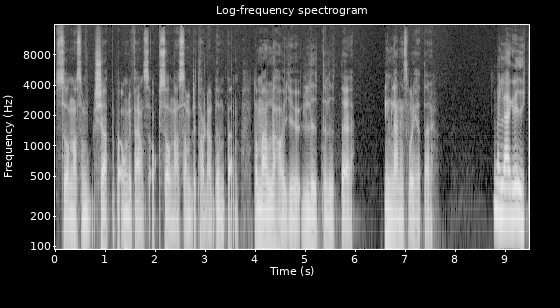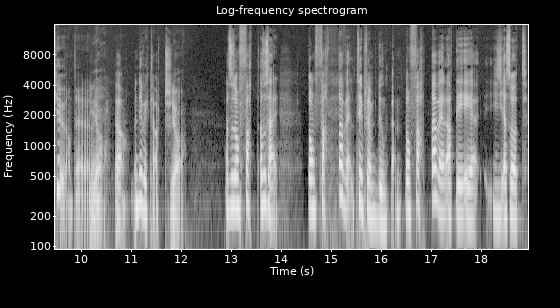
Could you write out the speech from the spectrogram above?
sådana som köper på Onlyfans och sådana som blir tagna av Dumpen. De alla har ju lite, lite inlärningssvårigheter. Med lägre IQ antar jag? Eller? Ja. ja. Men det är väl klart. Ja. Alltså de, fatt, alltså så här, de fattar väl, typ som Dumpen, de fattar väl att det är, alltså att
